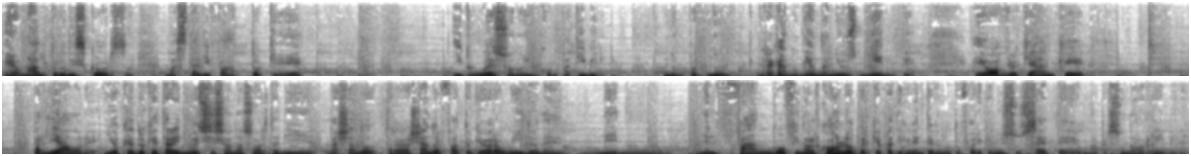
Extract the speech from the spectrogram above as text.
è un altro discorso, ma sta di fatto che i due sono incompatibili non po- non, raga, non è una news niente. È ovvio che anche parliamone. Io credo che tra i due ci sia una sorta di. Lasciando, tralasciando il fatto che ora Guido è nel, nel, fango fino al collo perché praticamente è venuto fuori che lui sul set è una persona orribile.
